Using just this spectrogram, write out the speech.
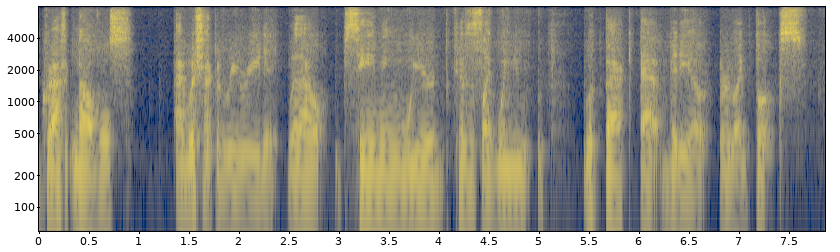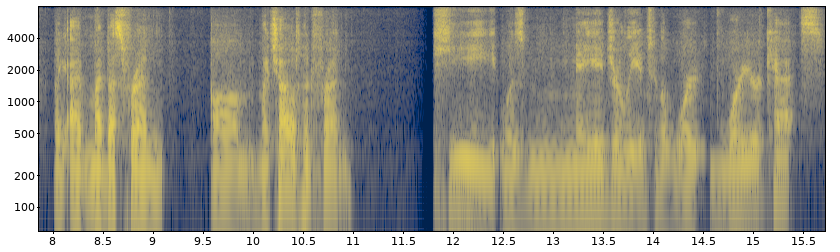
graphic novels. I wish I could reread it without seeming weird because it's like when you look back at video or like books. Like I my best friend, um my childhood friend, he was majorly into the War- Warrior Cats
